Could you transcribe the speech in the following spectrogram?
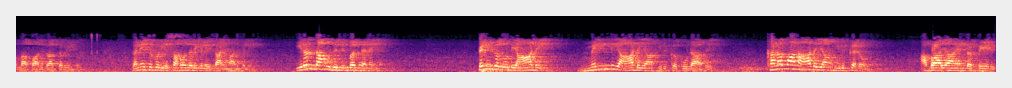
அல்லாஹ் பாதுகாக்க வேண்டும். கணேசக்குரிய சகோதரிகளை தாய்மார்களே இரண்டாவது நிபந்தனை பெண்களுடைய ஆடை மெல்லிய ஆடையாக இருக்கக்கூடாது. கனமான ஆடையாக இருக்கணும். அபாயா என்ற பெயர்.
